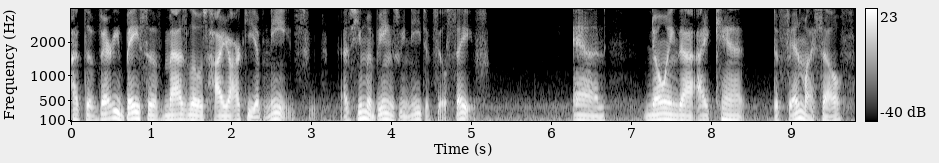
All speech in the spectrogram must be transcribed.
at the very base of Maslow's hierarchy of needs. As human beings, we need to feel safe. And knowing that I can't defend myself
